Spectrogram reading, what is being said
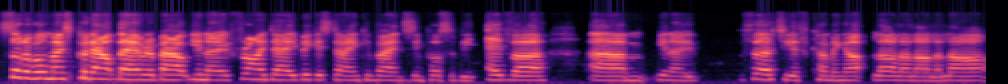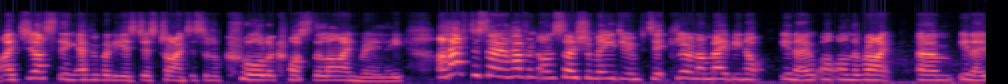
sort of almost put out there about, you know, Friday, biggest day in conveyancing possibly ever, um, you know, 30th coming up, la, la, la, la, la. I just think everybody is just trying to sort of crawl across the line, really. I have to say, I haven't on social media in particular, and I'm maybe not, you know, on, the right, um, you know,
